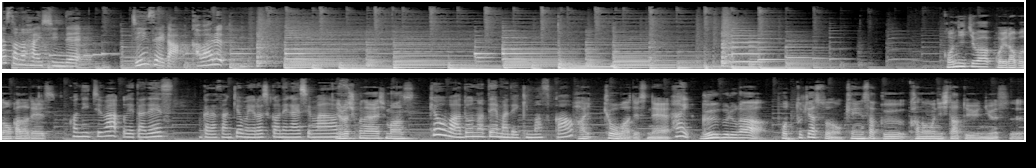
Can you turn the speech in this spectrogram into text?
キャストの配信で人生が変わるこんにちは、小ラボの岡田です。こんにちは上田です岡田さん今日もよろしくお願いしますよろしくお願いします。今日はどんなテーマでいきますか？はい、今日はですね、はい Google がポッドキャストの検索可能にしたというニュース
